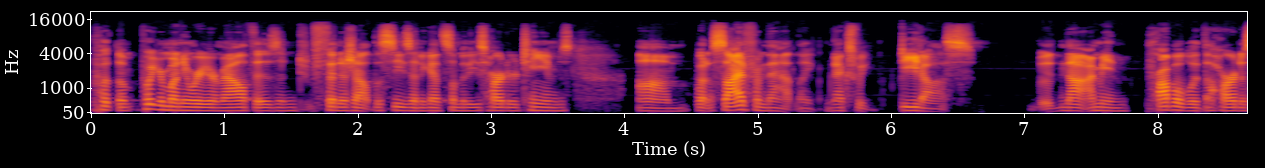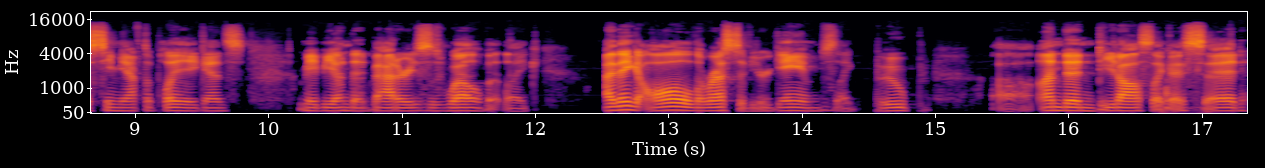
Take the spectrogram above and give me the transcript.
put them put your money where your mouth is and finish out the season against some of these harder teams. Um, but aside from that, like next week, DDoS, not I mean probably the hardest team you have to play against, maybe Undead Batteries as well. But like I think all the rest of your games like Boop, uh, Undead and DDoS, like I said,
